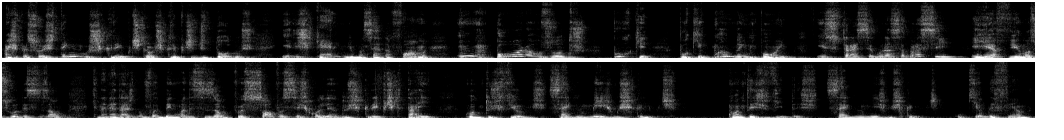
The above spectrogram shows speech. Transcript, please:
As pessoas têm um script, que é o script de todos, e eles querem de uma certa forma impor aos outros por quê? Porque quando impõe, isso traz segurança para si e reafirma a sua decisão. Que na verdade não foi bem uma decisão, foi só você escolhendo o script que está aí. Quantos filmes seguem o mesmo script? Quantas vidas seguem o mesmo script? O que eu defendo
